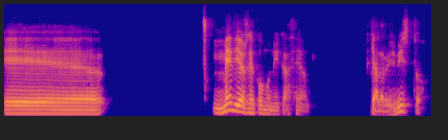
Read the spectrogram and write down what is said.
eh, medios de comunicación. Ya lo habéis visto.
